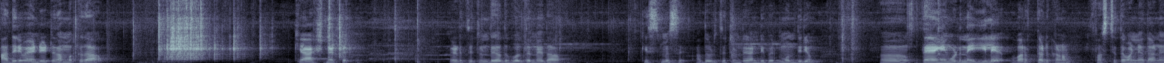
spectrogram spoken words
അതിന് വേണ്ടിയിട്ട് നമുക്കിതാ ക്യാഷ്നട്ട് എടുത്തിട്ടുണ്ട്. അതുപോലെ തന്നെ ഇതാ കിസ്മിസ് അതും എടുത്തിട്ടുണ്ട്. അണ്ടിപ്പരിപ്പ് മുന്തിരിയും തേങ്ങയും കൂടി നെയ്യിൽ വറുത്തെടുക്കണം. ഫസ്റ്റത്തെ പണി അതാണ്.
